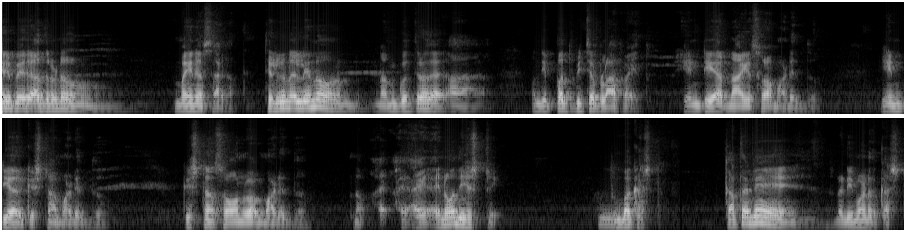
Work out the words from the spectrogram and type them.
ಏರುಪೇರು ಆದ್ರೂ ಮೈನಸ್ ಆಗುತ್ತೆ. ತೆಲುಗಿನಲ್ಲಿನೂ ನನ್ಗೆ ಗೊತ್ತಿರೋ ಒಂದು ಇಪ್ಪತ್ತು ಪಿಕ್ಚರ್ ಫ್ಲಾಪ್ ಆಯಿತು. ಎನ್ ಟಿ ಆರ್ ನಾಗೇಶ್ವರ ಮಾಡಿದ್ದು ಎನ್ ಟಿ ಆರ್ ಕೃಷ್ಣ ಮಾಡಿದ್ದು ಕೃಷ್ಣ ಸೋನ್ಬಾಬ್ ಮಾಡಿದ್ದು. ಐ ನೋ ದಿ ಹಿಸ್ಟ್ರಿ ತುಂಬ ಕಷ್ಟ. ಕಥೆನೇ ರೆಡಿ ಮಾಡೋದು ಕಷ್ಟ.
